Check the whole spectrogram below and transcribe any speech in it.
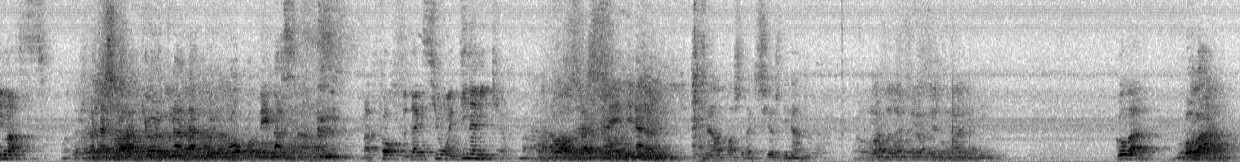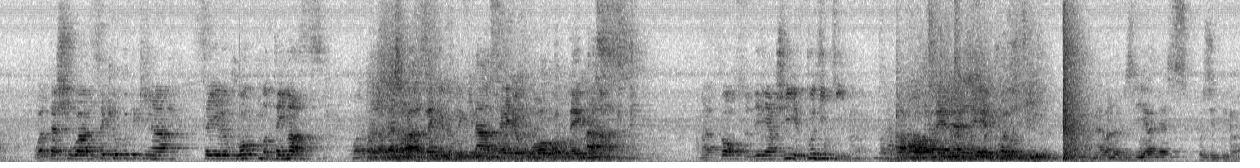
います。私は強力な弾力を持っています。 Ma force d'action est dynamique. ディナミック La meva força d'acció és dinàmica. 5番5番私は積極的な勢力を持っています。私は積極的な勢力を持っています。 Ma force d'énergie est positive. La force d'énergie est positive. La meva energia és positiva.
